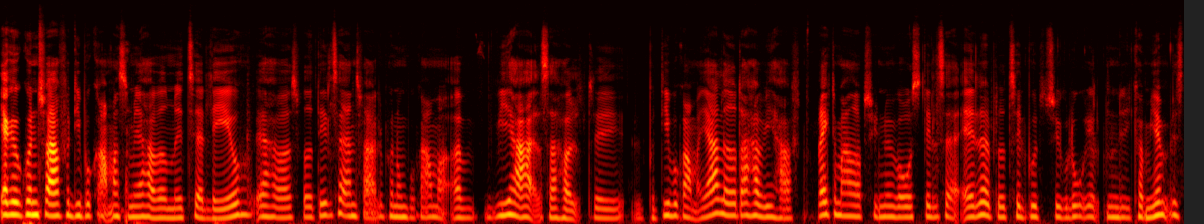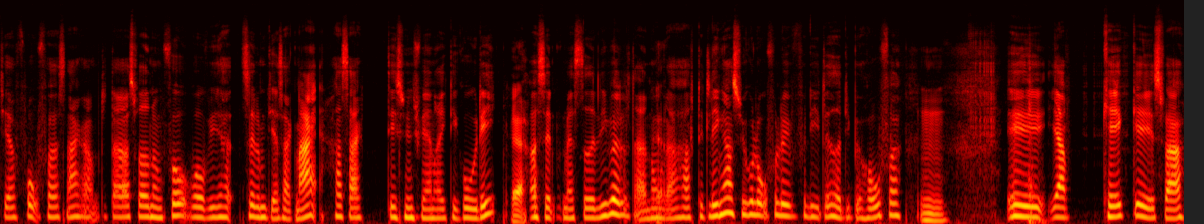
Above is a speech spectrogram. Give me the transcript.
Jeg kan jo kun svare for de programmer, som jeg har været med til at lave. Jeg har også været deltageransvarlig på nogle programmer, og vi har altså holdt, øh, på de programmer, jeg har lavet, der har vi haft rigtig meget opsyn med vores deltagere. Alle er blevet tilbudt psykologhjælp, når de kom hjem, hvis de har brug for at snakke om det. Der har også været nogle få, hvor vi, har, selvom de har sagt nej, har sagt, det synes vi er en rigtig god idé, Ja. og sendt dem afsted alligevel. Der er nogen, Ja. der har haft et længere psykologforløb, fordi det havde de behov for. Mm. Øh, jeg kan ikke øh, svare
